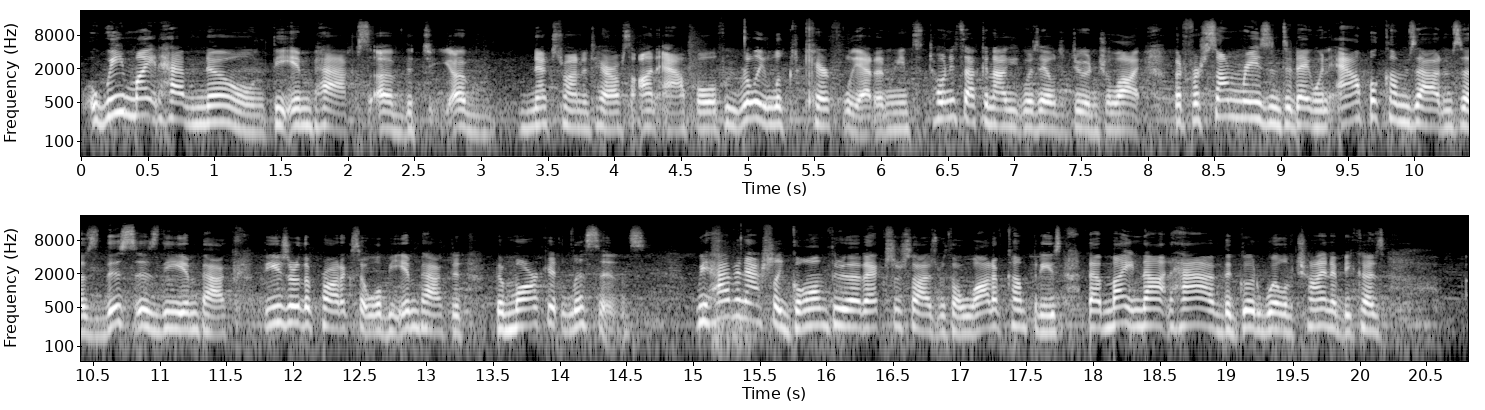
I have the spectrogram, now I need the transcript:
we might have known the impacts of the of next round of tariffs on Apple if we really looked carefully at it. I mean, Tony Sacconaghi was able to do it in July, but for some reason today, when Apple comes out and says this is the impact, these are the products that will be impacted, the market listens. We haven't actually gone through that exercise with a lot of companies that might not have the goodwill of China because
